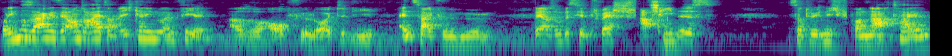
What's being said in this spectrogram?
Und ich muss sagen, ist sehr unterhaltsam. Ich kann ihn nur empfehlen. Also auch für Leute, die Endzeitfilme mögen. Wer so ein bisschen Trash-affin ist, ist natürlich nicht von Nachteil.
